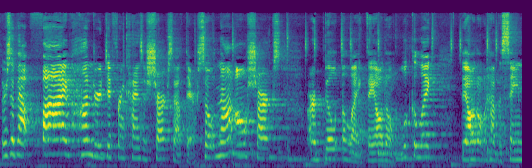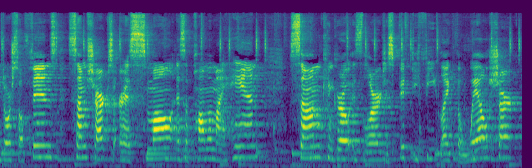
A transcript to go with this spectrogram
There's about 500 different kinds of sharks out there. So not all sharks are built alike. They all don't look alike. They all don't have the same dorsal fins. Some sharks are as small as the palm of my hand. Some can grow as large as 50 feet like the whale shark.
